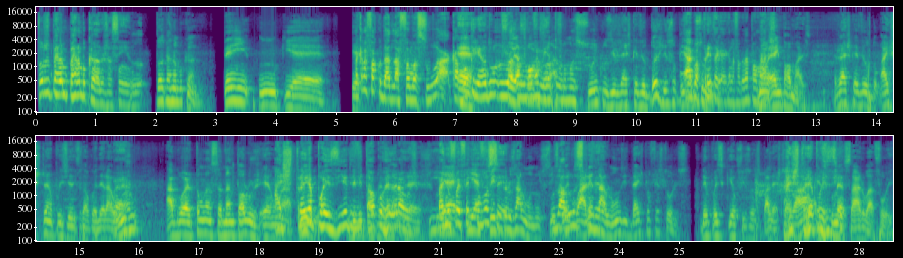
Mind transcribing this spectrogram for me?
Todos pernambucanos, assim. Todos pernambucanos. Tem um que é é. Aquela faculdade lá, Fama Sul, acabou é, criando um, foi, um a movimento. A Fama Sul, inclusive, já escreveu dois livros sobre É Água absoluta. Preta, que é aquela faculdade Palmares? Não, é em Palmares. Já escreveu A Estranha Poesia de Vital Correia de Araújo. É. Agora estão lançando a antologia. É a Estranha Poesia de, de Vital, Correia de Araújo. É. Mas não foi feito por é você. feito pelos alunos. Os alunos 40 escreveram. alunos e 10 professores. Depois que eu fiz as palestras a lá, eles poesia. começaram a... Foi.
